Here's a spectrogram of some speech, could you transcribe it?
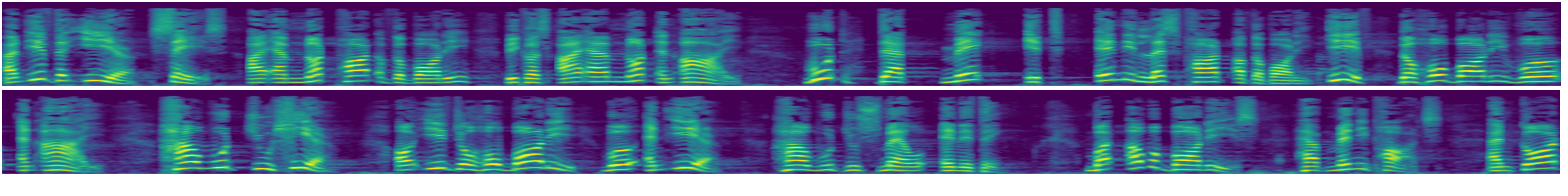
And if the ear says, I am not part of the body because I am not an eye, would that make it any less part of the body? If the whole body were an eye, how would you hear? Or if your whole body were an ear, how would you smell anything? But our bodies have many parts, and God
